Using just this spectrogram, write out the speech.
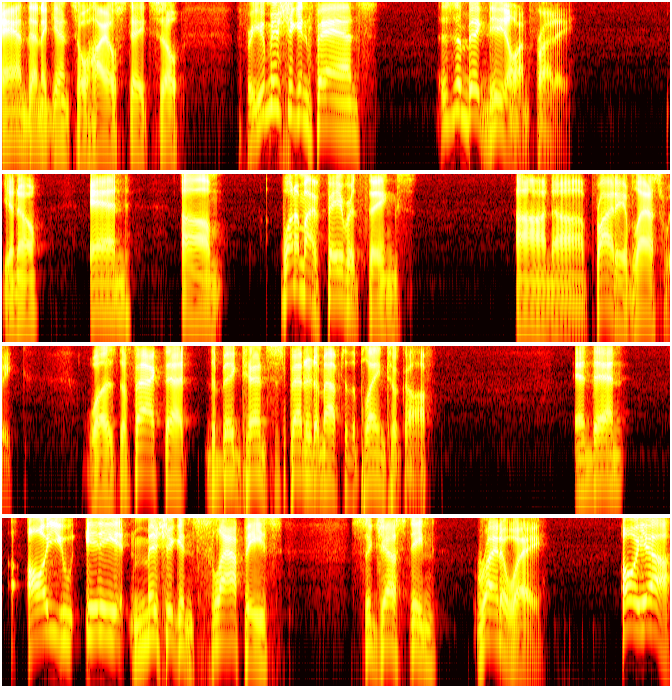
And then against Ohio State. So for you Michigan fans, this is a big deal on Friday. You know? And um, one of my favorite things on uh, Friday of last week was the fact that the Big Ten suspended him after the plane took off. And then all you idiot Michigan slappies suggesting right away, oh, yeah,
